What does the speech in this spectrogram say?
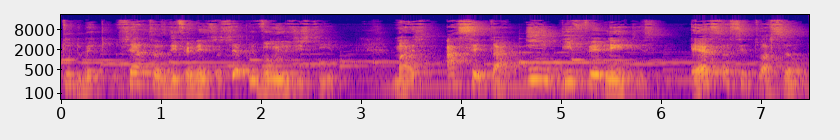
tudo bem que certas diferenças sempre vão existir, mas aceitar indiferentes essa situação,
